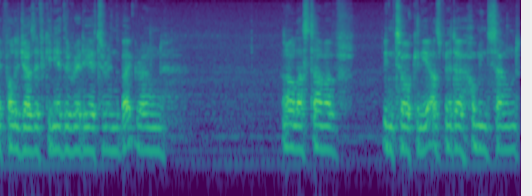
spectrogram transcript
I apologise if you can hear the radiator in the background. I know last time I've been talking it has made a humming sound.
